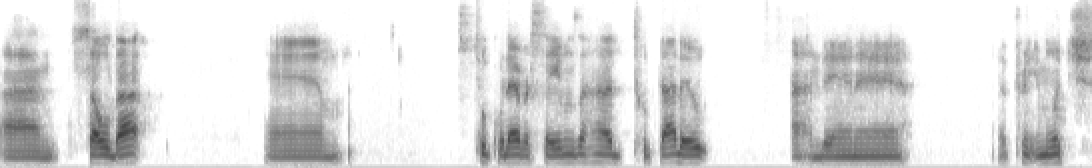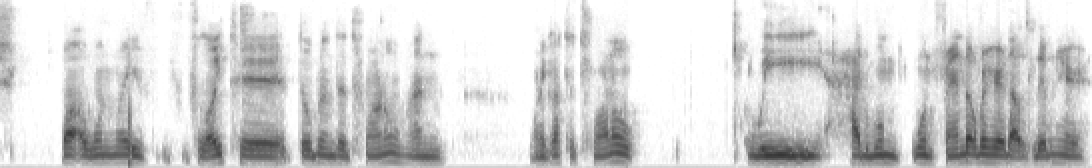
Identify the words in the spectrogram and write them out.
and sold that. Um, took whatever savings I had, took that out, and then uh, I pretty much bought a one-way flight to Dublin to Toronto. And when I got to Toronto, we had one one friend over here that was living here.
